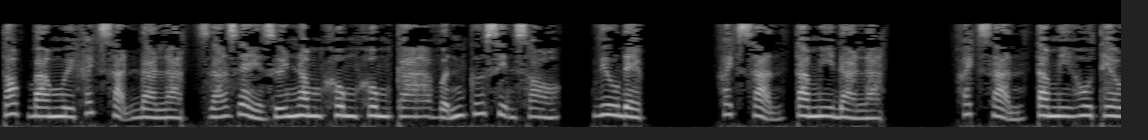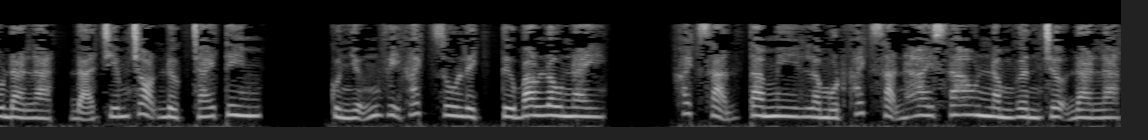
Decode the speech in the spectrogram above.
Top 30 khách sạn Đà Lạt giá rẻ dưới 500k vẫn cứ xịn sò, view đẹp. Khách sạn Tami Đà Lạt. Khách sạn Tami Hotel Đà Lạt đã chiếm trọn được trái tim của những vị khách du lịch từ bao lâu nay. Khách sạn Tami là một khách sạn 2 sao nằm gần chợ Đà Lạt.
